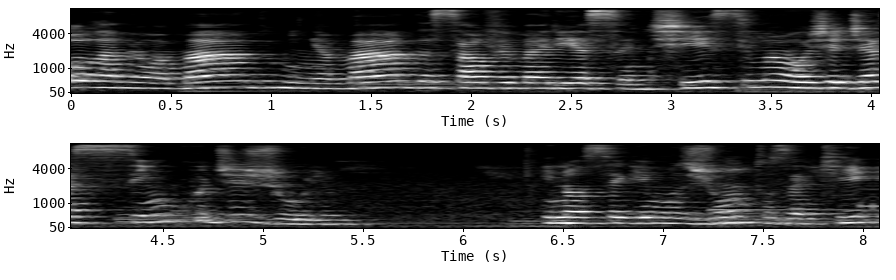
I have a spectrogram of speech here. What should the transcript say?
Olá, meu amado, minha amada, salve Maria Santíssima. Hoje é dia 5 de julho e nós seguimos juntos aqui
